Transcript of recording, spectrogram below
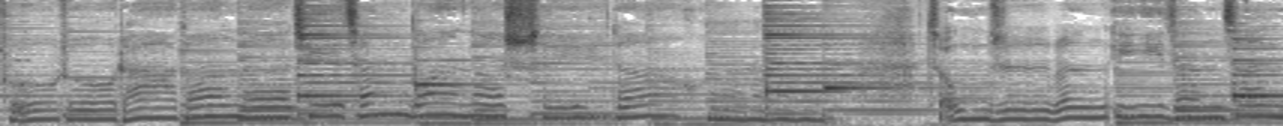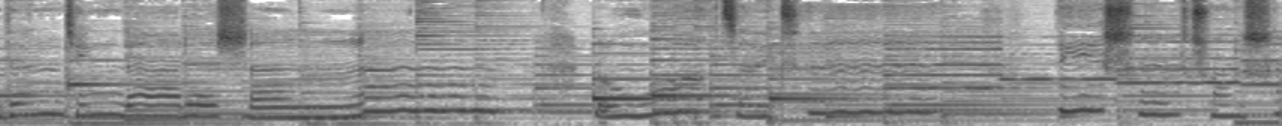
浮屠打断了几层，断了谁的魂？从日本一盏盏灯，紧打的山门，容我再等，是转身，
